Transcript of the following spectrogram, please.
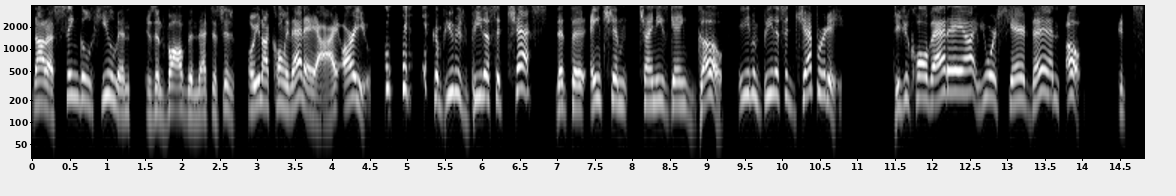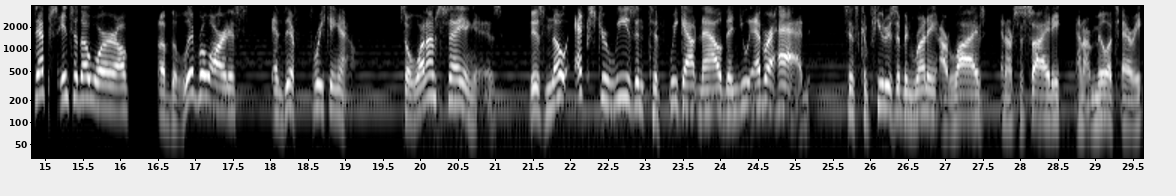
Not a single human is involved in that decision. Oh, you're not calling that AI, are you? Computers beat us at chess that the ancient Chinese game Go. It even beat us at Jeopardy. Did you call that AI? You weren't scared then, oh, it steps into the world of the liberal artists and they're freaking out. So, what I'm saying is, there's no extra reason to freak out now than you ever had since computers have been running our lives and our society and our military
